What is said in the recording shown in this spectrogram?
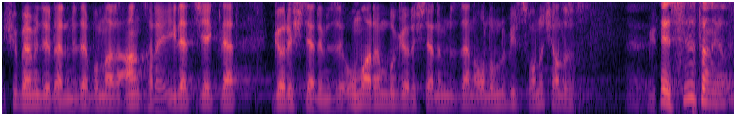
şube müdürlerimiz de bunları Ankara'ya iletecekler görüşlerimizi. Umarım bu görüşlerimizden olumlu bir sonuç alırız. Evet sizi tanıyalım.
